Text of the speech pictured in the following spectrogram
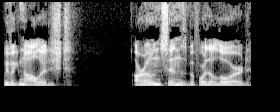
we've acknowledged our own sins before the Lord,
